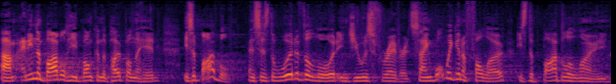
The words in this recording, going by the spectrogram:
Um, and in the Bible here, bonking the Pope on the head, is a Bible. And it says, The word of the Lord endures forever. It's saying what we're going to follow is the Bible alone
